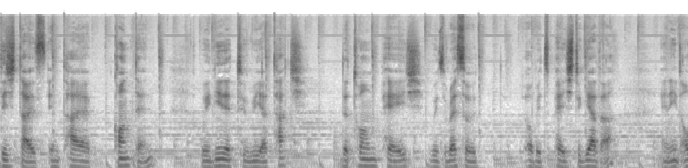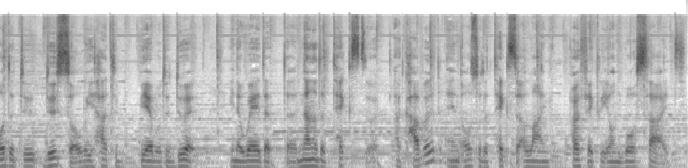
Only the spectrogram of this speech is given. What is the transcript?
digitize entire content, we needed to reattach the torn page with the rest of, of its page together. And in order to do so, we had to be able to do it in a way that uh, none of the texts are covered and also the texts are aligned perfectly on both sides.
